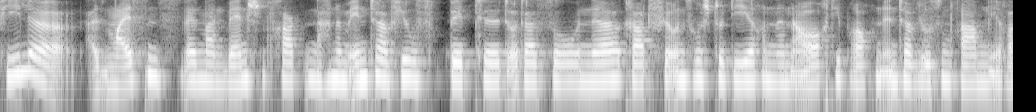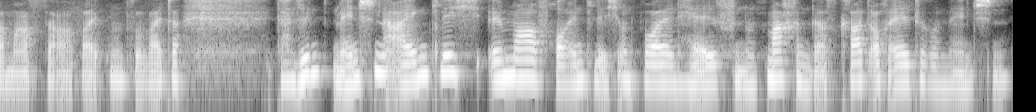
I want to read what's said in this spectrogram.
viele, also meistens, wenn man Menschen fragt, nach einem Interview bittet oder so, ne, gerade für unsere Studierenden auch, die brauchen Interviews im Rahmen ihrer Masterarbeiten und so weiter. Dann sind Menschen eigentlich immer freundlich und wollen helfen und machen das, gerade auch ältere Menschen.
